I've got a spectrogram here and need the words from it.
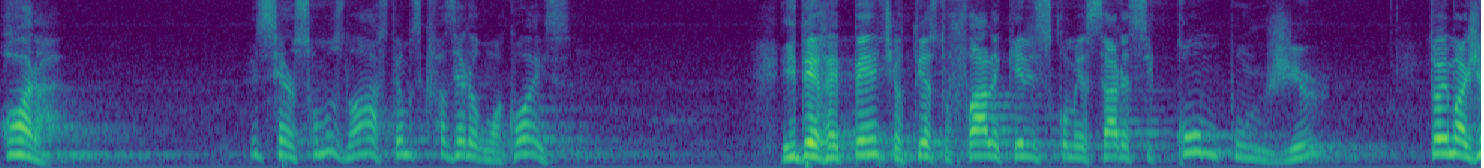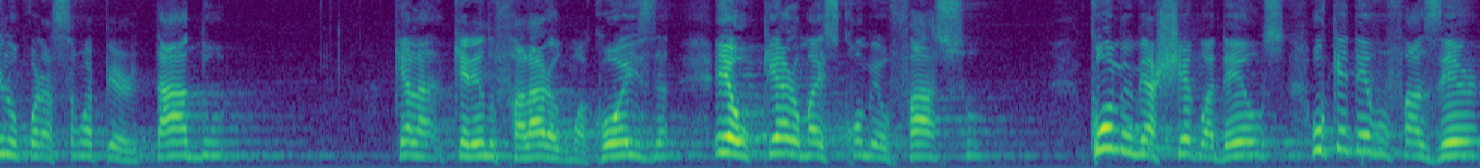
Ora, eles disseram: somos nós, temos que fazer alguma coisa. E de repente o texto fala que eles começaram a se compungir. Então imagina o coração apertado, querendo falar alguma coisa. Eu quero, mas como eu faço? Como eu me achego a Deus? O que devo fazer?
